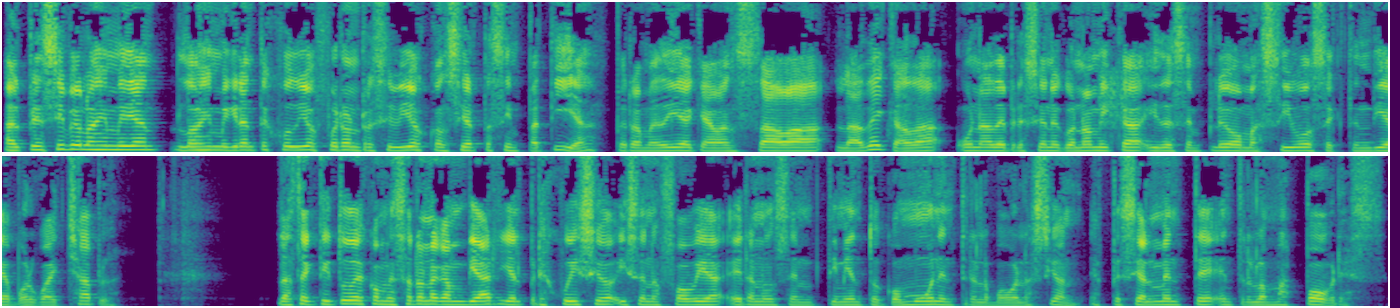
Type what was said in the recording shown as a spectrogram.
Al principio los inmigrantes judíos fueron recibidos con cierta simpatía, pero a medida que avanzaba la década, una depresión económica y desempleo masivo se extendía por Whitechapel. Las actitudes comenzaron a cambiar y el prejuicio y xenofobia eran un sentimiento común entre la población, especialmente entre los más pobres,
